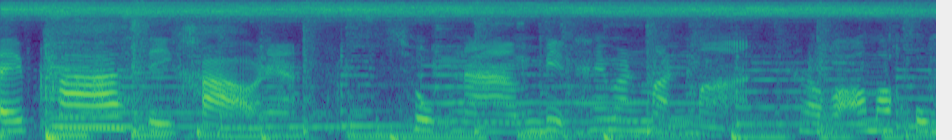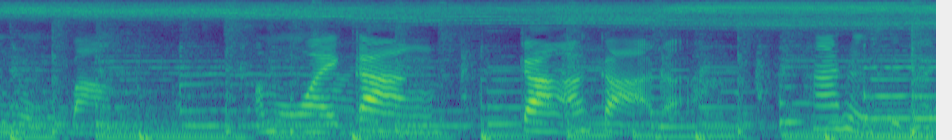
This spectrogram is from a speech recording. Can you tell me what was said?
ช้ผ้าสีขาวเนี่ยชุบน้ำบิดให้มันหมาดๆเราก็เอามาคลุมขนมปัง เอามาไว้กลางกลางอากาศอะ5-10 นา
